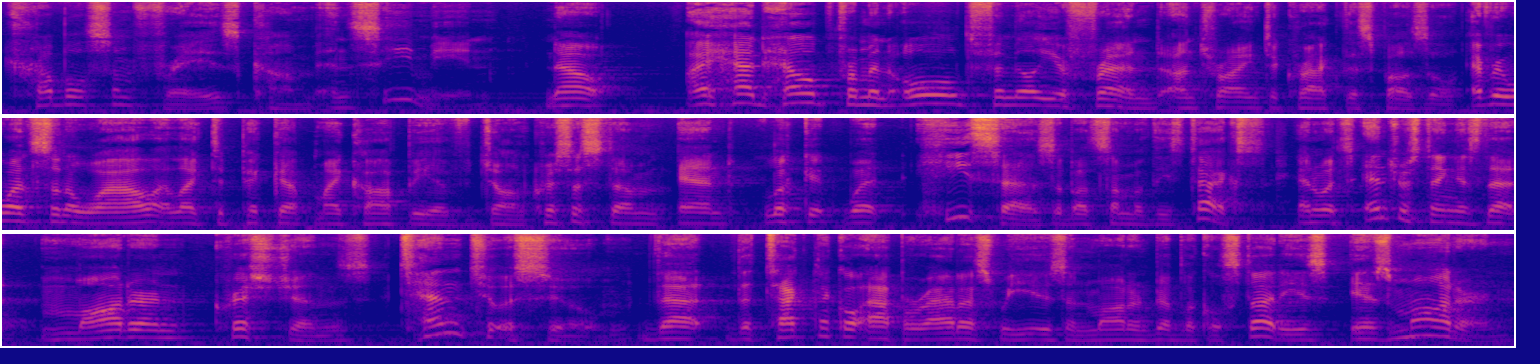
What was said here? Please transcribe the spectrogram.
troublesome phrase come and see mean? Now, I had help from an old familiar friend on trying to crack this puzzle. Every once in a while, I like to pick up my copy of John Chrysostom and look at what he says about some of these texts. And what's interesting is that modern Christians tend to assume that the technical apparatus we use in modern biblical studies is modern.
